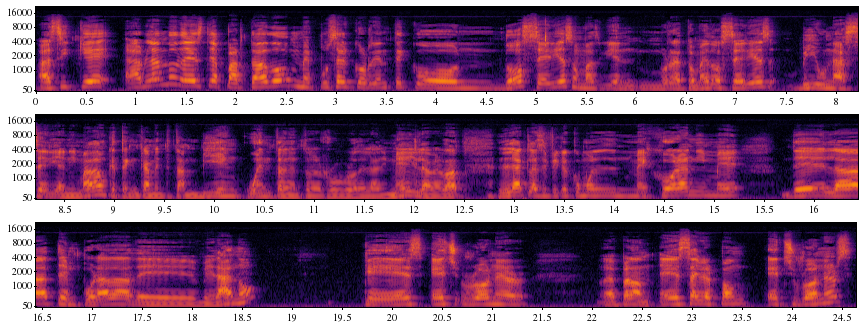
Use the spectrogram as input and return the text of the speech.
Así que, hablando de este apartado, me puse al corriente con dos series, o más bien retomé dos series. Vi una serie animada, aunque técnicamente también cuenta dentro del rubro del anime, y la verdad la clasifiqué como el mejor anime de la temporada de verano, que es Edge Runner. Eh, perdón, es Cyberpunk Edge Runners,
